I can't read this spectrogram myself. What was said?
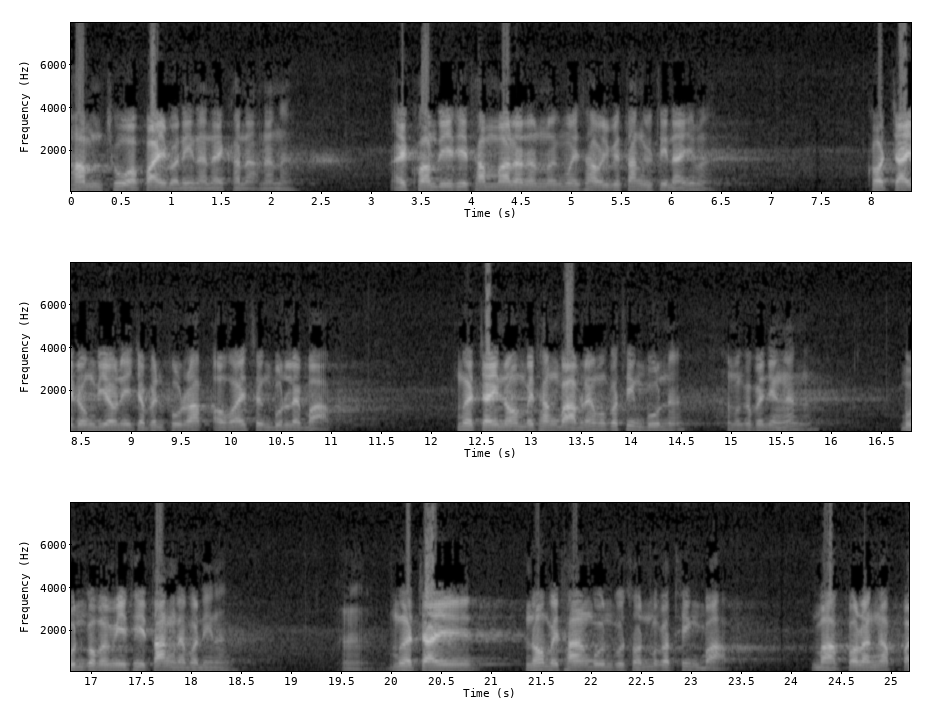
ทำชั่วไปแบบนี้นะในขณะนั้นนะไอความดีที่ทำมาเหล่านั้น มันไม่ทราบไปตั้งอยู่ที่ไหนมาก็ใจดวงเดียวนี่จะเป็นผู้รับเอาไว้ซึ่งบุญและบาป เมื่อใจน้อมไปทางบาปแล้ว มันก็ทิ้งบุญนะมันก็เป็นอย่างนั้นนะบุญก็ไม่มีที่ตั้งแล้วแบบนี้นะเมื่อใจน้อมไปทางบุญกุศลมันก็ทิ้งบาป บาปก็ระงงับไป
